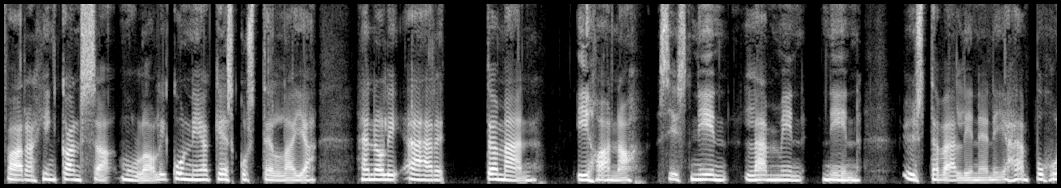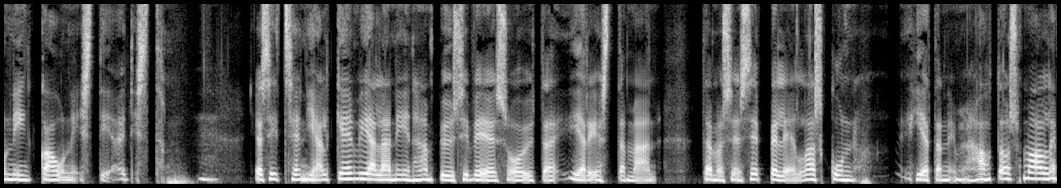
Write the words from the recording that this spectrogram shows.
Farahin kanssa mulla oli kunnia keskustella ja hän oli äärettömän ihana, siis niin lämmin, niin ystävällinen ja hän puhui niin kauniisti äidistä. Mm. Ja sitten sen jälkeen vielä niin hän pyysi VSOYtä järjestämään tämmöisen seppeleen laskun Hietaniemen hautausmaalle.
